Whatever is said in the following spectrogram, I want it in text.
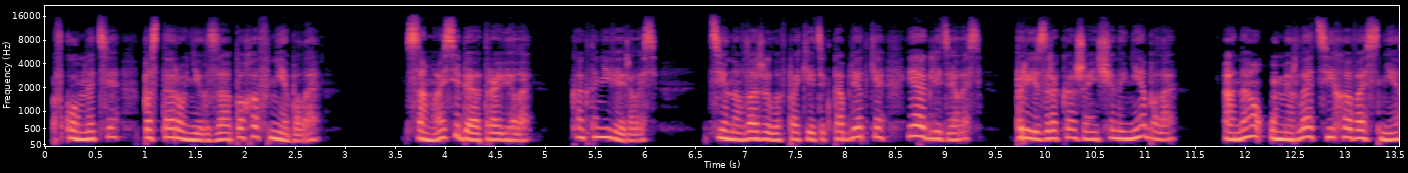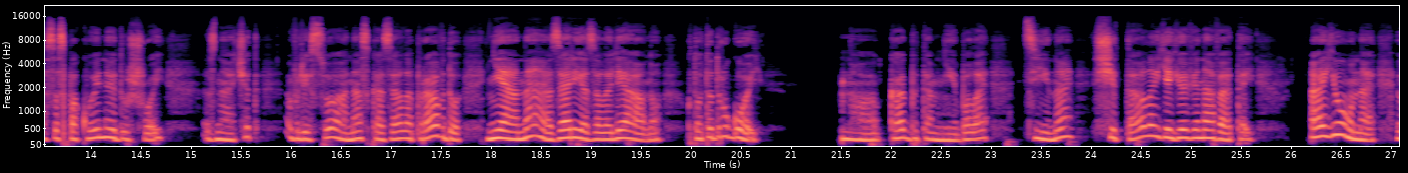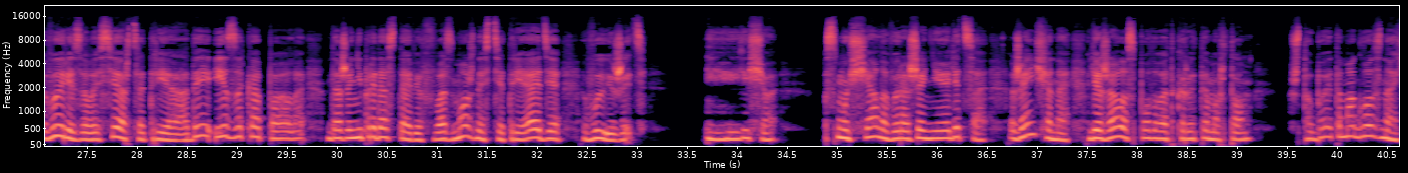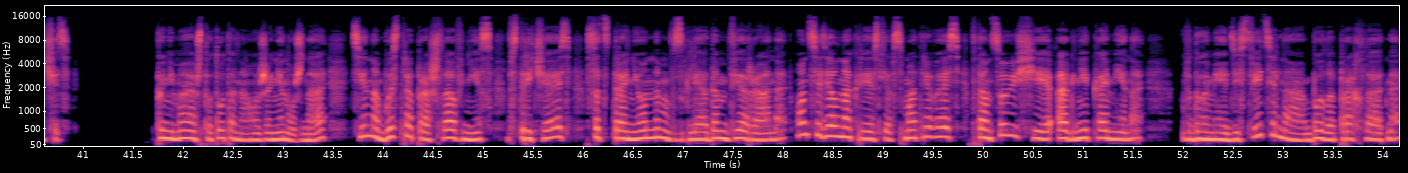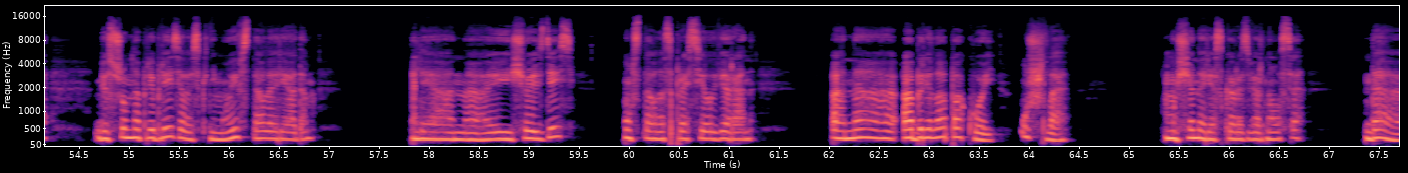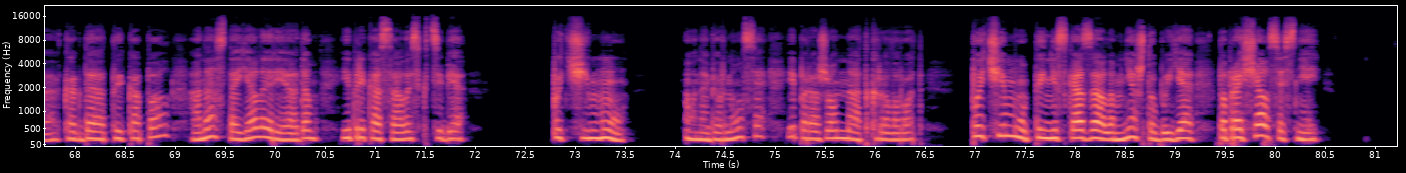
В комнате посторонних запахов не было. Сама себя отравила. Как-то не верилось. Тина вложила в пакетик таблетки и огляделась. Призрака женщины не было. Она умерла тихо во сне, со спокойной душой. Значит, в лесу она сказала правду. Не она зарезала Лиану, кто-то другой. Но, как бы там ни было, Тина считала ее виноватой — а Юна вырезала сердце триады и закопала, даже не предоставив возможности триаде выжить. И еще смущало выражение лица. Женщина лежала с полуоткрытым ртом. Что бы это могло значить? Понимая, что тут она уже не нужна, Тина быстро прошла вниз, встречаясь с отстраненным взглядом Верана. Он сидел на кресле, всматриваясь в танцующие огни камина. В доме действительно было прохладно — бесшумно приблизилась к нему и встала рядом. «Лиана еще здесь?» — устало спросил Веран. «Она обрела покой, ушла». Мужчина резко развернулся. «Да, когда ты копал, она стояла рядом и прикасалась к тебе». «Почему?» Он обернулся и пораженно открыл рот. «Почему ты не сказала мне, чтобы я попрощался с ней?»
